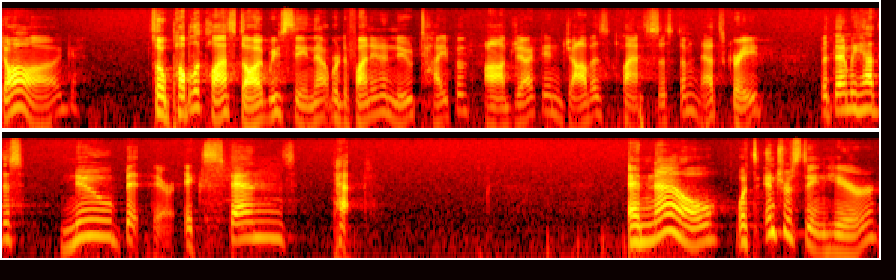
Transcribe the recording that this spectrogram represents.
dog, so public class dog, we've seen that, we're defining a new type of object in Java's class system, that's great. But then we have this new bit there, extends pet. And now, what's interesting here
